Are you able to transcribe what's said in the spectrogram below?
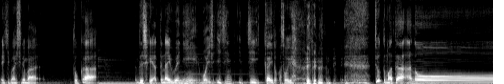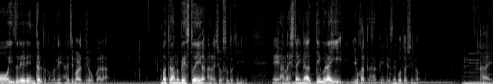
駅前シネマとかでしかやってない上にもう1日1回とかそういうレベルなんでちょっとまたあのー、いずれレンタルとかもね始まるでしょうから。またあのベスト映画の話をする時に、えー、話したいなっていうぐらい良かった作品ですね今年の。はい。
